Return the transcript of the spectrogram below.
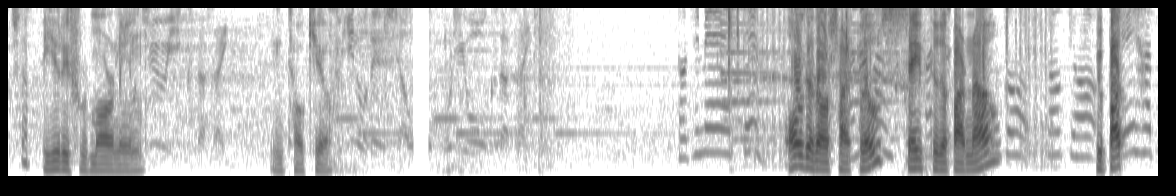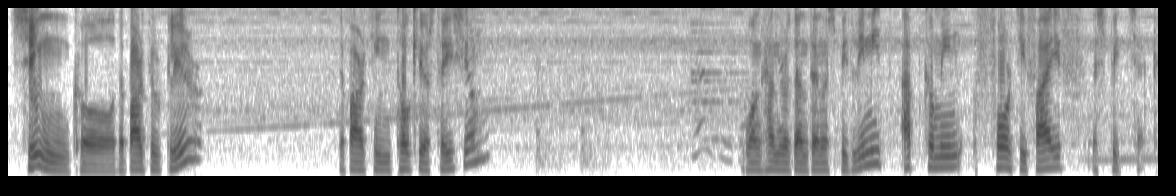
It's a beautiful morning in Tokyo. All the doors are closed, safe to depart now. Shupat Shinko, departure clear. Departing Tokyo Station. 110 speed limit, upcoming 45 speed check.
